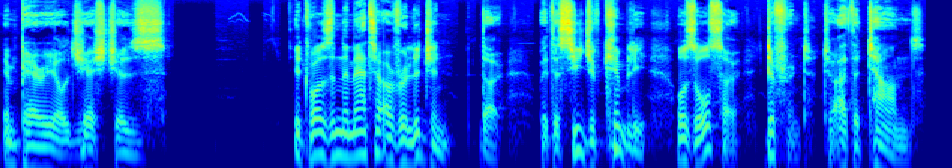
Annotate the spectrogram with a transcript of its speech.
imperial gestures. It was in the matter of religion, though, where the siege of Kimberley was also different to other towns.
